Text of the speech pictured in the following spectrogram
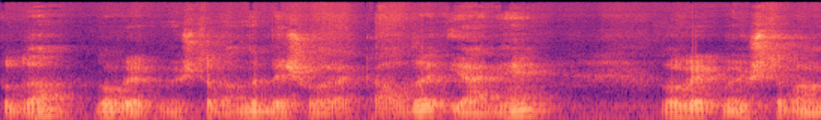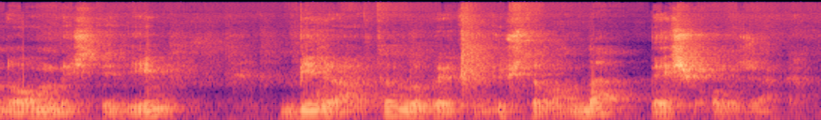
Bu da logaritma 3 tabanında 5 olarak kaldı. Yani logaritma 3 tabanında 15 dediğim 1 artı logaritma 3 tabanında 5 olacak.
